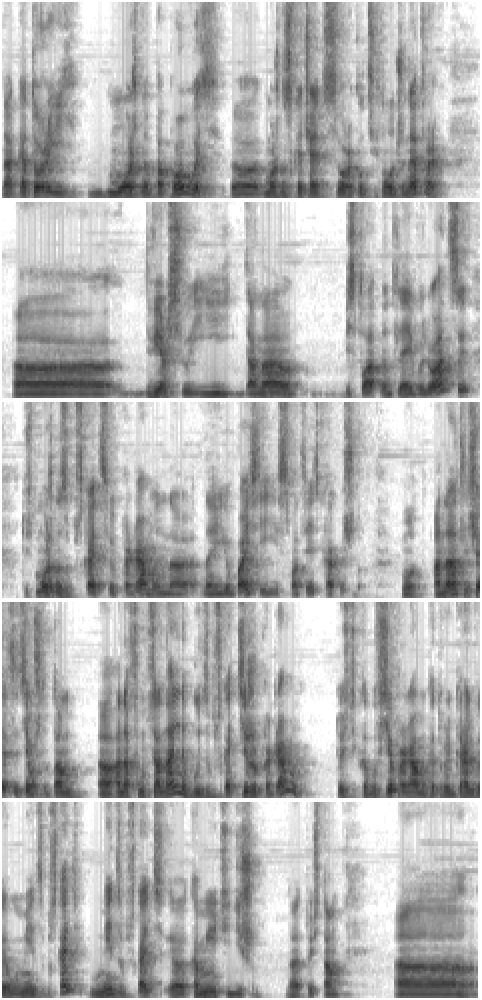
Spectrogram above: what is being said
да, который можно попробовать, э, можно скачать с Oracle Technology Network э, версию, и она бесплатна для эвалюации. То есть можно запускать свои программы на, на ее базе и смотреть, как и что. Вот. Она отличается тем, что там э, она функционально будет запускать те же программы, то есть как бы все программы, которые GraalWeb умеет запускать, умеет запускать э, Community Edition. Да? То есть там э,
